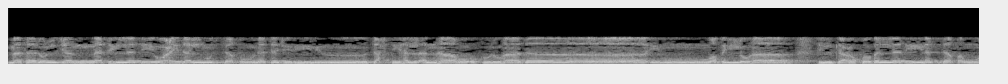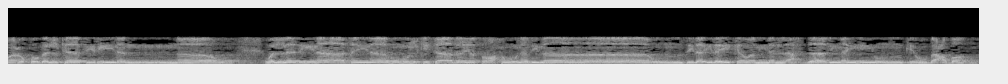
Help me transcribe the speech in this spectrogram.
مثل الجنة التي وعد المتقون تجري من تحتها الأنهار أكلها دائم وظلها تلك عقب الذين اتقوا وعقب الكافرين النار والذين آتيناهم الكتاب يفرحون بما أنزل إليك ومن الأحزاب من ينكر بعضه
